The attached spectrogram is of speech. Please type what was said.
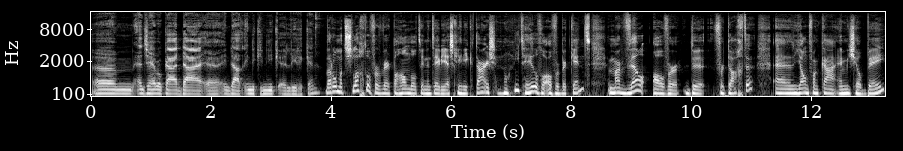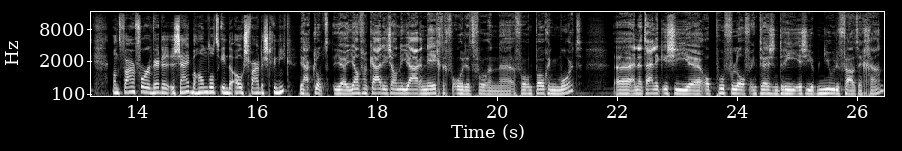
Um, en ze hebben elkaar daar uh, inderdaad in de kliniek uh, leren kennen. Waarom het slachtoffer werd behandeld in een TBS-kliniek, daar is nog niet heel veel over bekend. Maar wel over de verdachten, uh, Jan van K. en Michel B. Want waarvoor werden zij behandeld in de Oostvaarderskliniek? Ja, klopt. Jan van K. Die is al in de jaren negentig veroordeeld voor een, voor een poging moord. en uiteindelijk is hij op proefverlof in 2003 is hij opnieuw de fout ingegaan.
